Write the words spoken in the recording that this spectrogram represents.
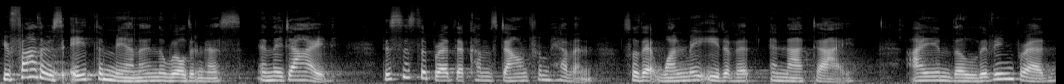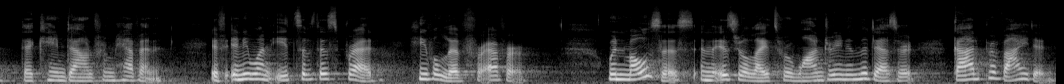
Your fathers ate the manna in the wilderness, and they died. This is the bread that comes down from heaven, so that one may eat of it and not die. I am the living bread that came down from heaven. If anyone eats of this bread, he will live forever. When Moses and the Israelites were wandering in the desert, God provided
